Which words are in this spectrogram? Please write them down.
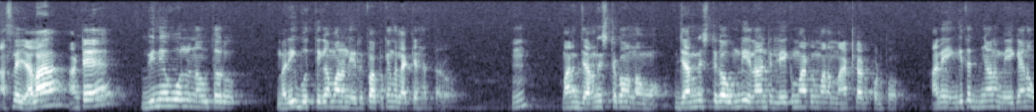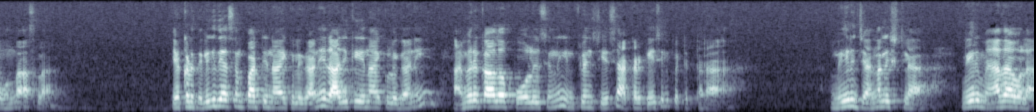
అసలు ఎలా? అంటే వినేవాళ్ళు నవ్వుతారు. మరీ బొత్తిగా మనల్ని ఇరుపప్ప కింద లెక్కేస్తారు మనం జర్నలిస్ట్గా ఉన్నాము. జర్నలిస్ట్గా ఉండి ఇలాంటి లేఖ మాటలు మనం మాట్లాడకూడదు అనే ఇంగిత జ్ఞానం మీకైనా ఉందా అసలు? ఇక్కడ తెలుగుదేశం పార్టీ నాయకులు కానీ రాజకీయ నాయకులు కానీ అమెరికాలో పోలీసుని ఇన్ఫ్లుయెన్స్ చేసి అక్కడ కేసులు పెట్టిస్తారా? మీరు జర్నలిస్టులా? మీరు మేధావులా?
